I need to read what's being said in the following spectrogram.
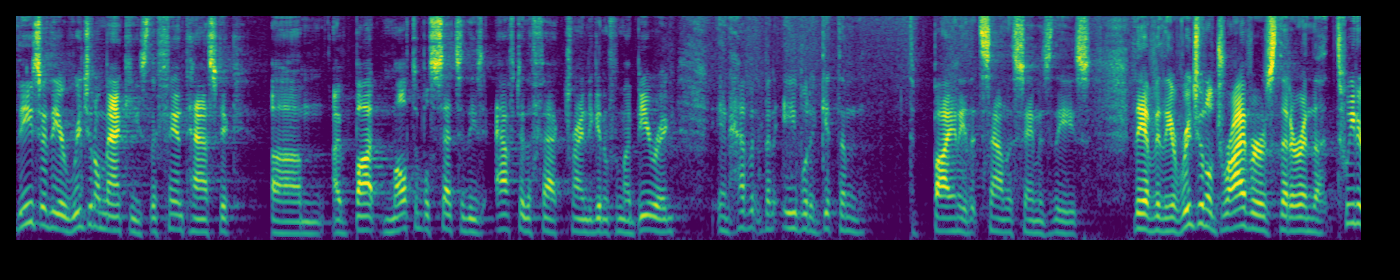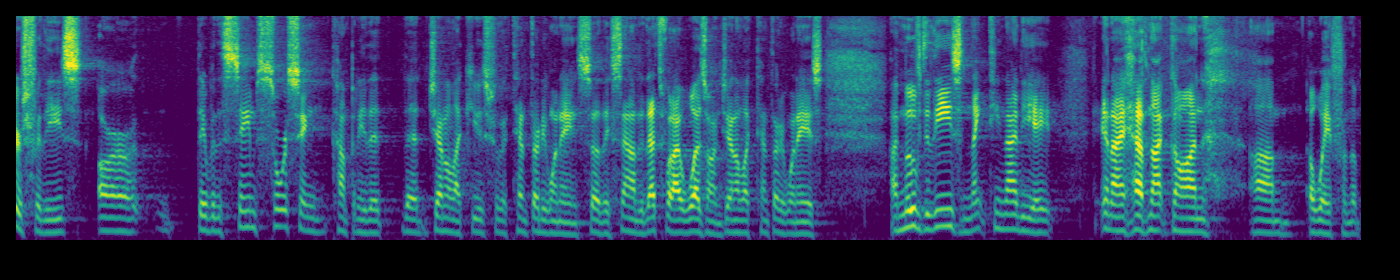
These are the original Mackies. They're fantastic. Um, I've bought multiple sets of these after the fact, trying to get them for my B rig, and haven't been able to get them to buy any that sound the same as these. They have the original drivers that are in the tweeters for these are they were the same sourcing company that, that Genelec used for the 1031As. So they sounded, that's what I was on, Genelec 1031As. I moved to these in 1998 and I have not gone um, away from them.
